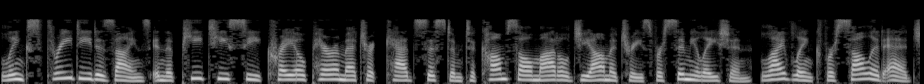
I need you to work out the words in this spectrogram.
links 3D designs in the PTC Creo Parametric CAD system to COMSOL model geometries for simulation. LiveLink for Solid Edge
